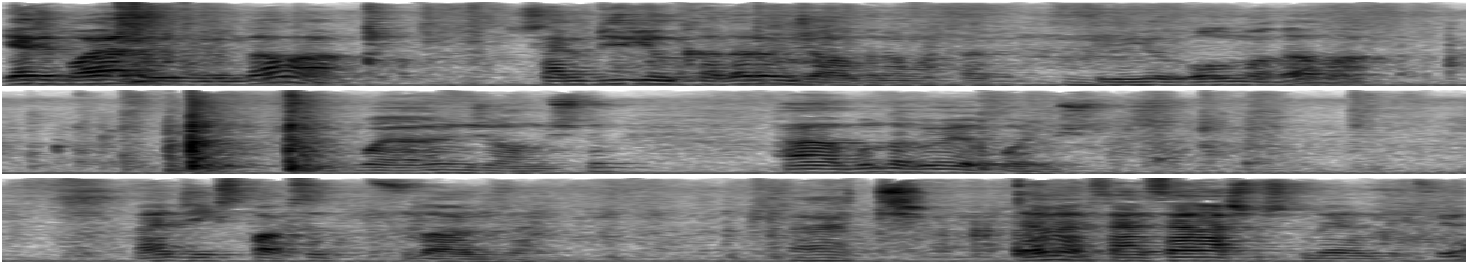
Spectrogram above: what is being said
Gerçi bayağı da indirimde ama sen bir yıl kadar önce aldın ama tabii. Bir yıl olmadı ama bayağı önce almıştım. Ha bunu da böyle koymuşlar. Bence Xbox'ın kutusu daha güzel. Evet. Değil mi? Sen sen açmıştın benim kutuyu.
